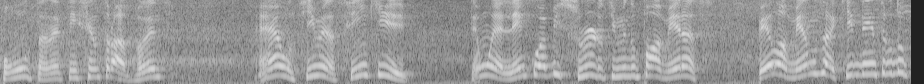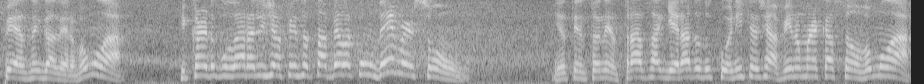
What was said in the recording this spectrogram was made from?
ponta, né? Tem centroavante. É um time assim que tem um elenco absurdo o time do Palmeiras. Pelo menos aqui dentro do PES, né, galera? Vamos lá. Ricardo Goulart ali já fez a tabela com o Demerson. Ia tentando entrar, a zagueirada do Corinthians já vem na marcação. Vamos lá.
